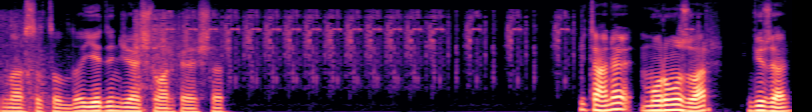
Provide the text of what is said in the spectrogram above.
Bunlar satıldı. Yedinci açtım arkadaşlar. Bir tane morumuz var. Güzel.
